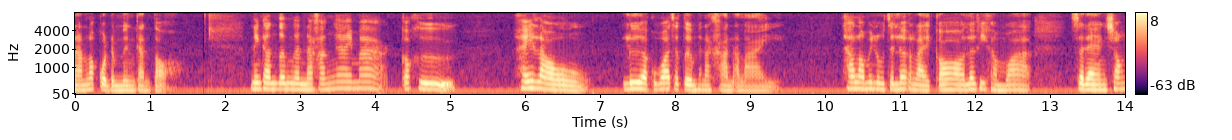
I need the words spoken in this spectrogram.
นั้นเรากดดำเนินการต่อ ในการเติมเงินนะคะง่ายมากก็คือให้เราเลือกว่าจะเติมธนาคารอะไร ถ้าเราไม่รู้จะเลือกอะไรก็เลือกที่คำว่า แสดงช่อง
